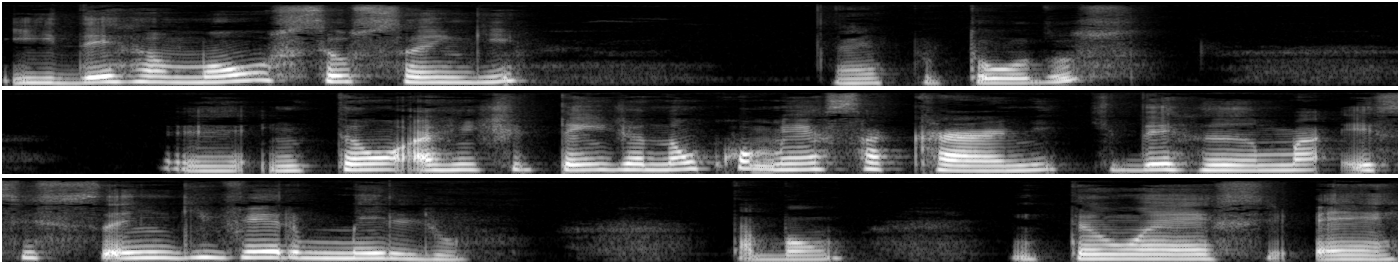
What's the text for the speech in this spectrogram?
E derramou o seu sangue, né, por todos é, então a gente tende a não comer essa carne que derrama esse sangue vermelho, tá bom? Então é, é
